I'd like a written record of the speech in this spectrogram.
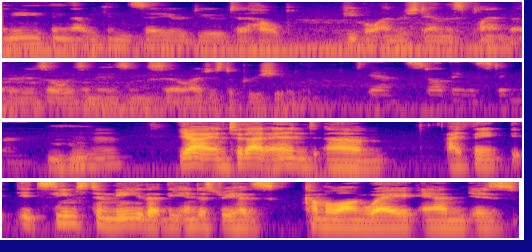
anything that we can say or do to help people understand this plant better is always amazing. So I just appreciate it. Yeah, stopping the stigma. Mm-hmm. Mm-hmm. Yeah, and to that end, um, I think it, it, seems to me that the industry has come a long way and is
